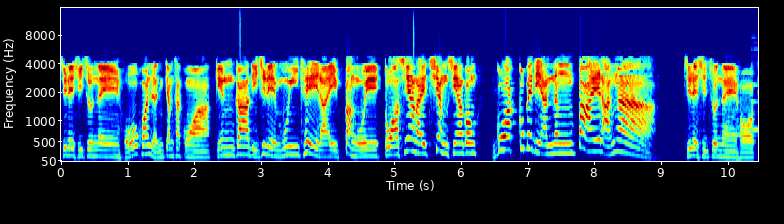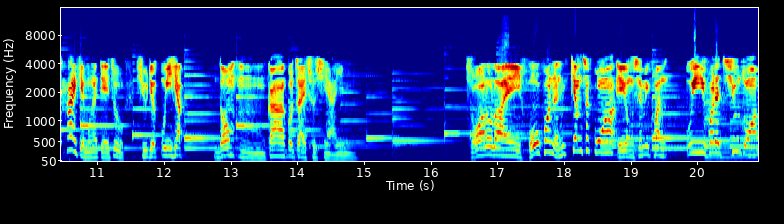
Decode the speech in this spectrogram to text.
这个时阵呢，何宽仁检察官更加伫这个媒体来放话，大声来呛声讲：“我阁要练两百个人啊！”这个时阵呢，和太极门的地主受到威胁，拢唔敢阁再出声音。接落来，何款人检察官会用什么款违法的手段，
